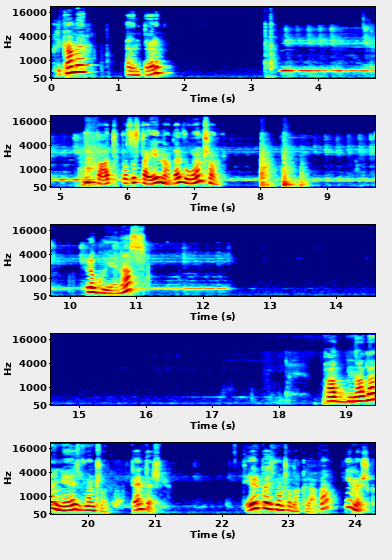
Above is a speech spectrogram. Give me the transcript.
Klikamy Enter. I pad pozostaje nadal wyłączony. Loguje nas. Pad nadal nie jest włączony. Ten też nie. Tylko jest włączona klawa i myszka.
